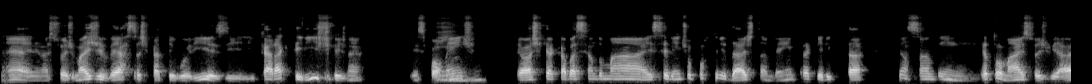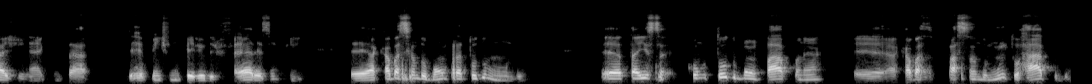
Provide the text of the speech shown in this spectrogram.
né, nas suas mais diversas categorias e, e características, né, principalmente, eu acho que acaba sendo uma excelente oportunidade também para aquele que está pensando em retomar as suas viagens, né, quem está, de repente, num período de férias, enfim, é, acaba sendo bom para todo mundo. É, Thaís, como todo bom papo, né, é, acaba passando muito rápido,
